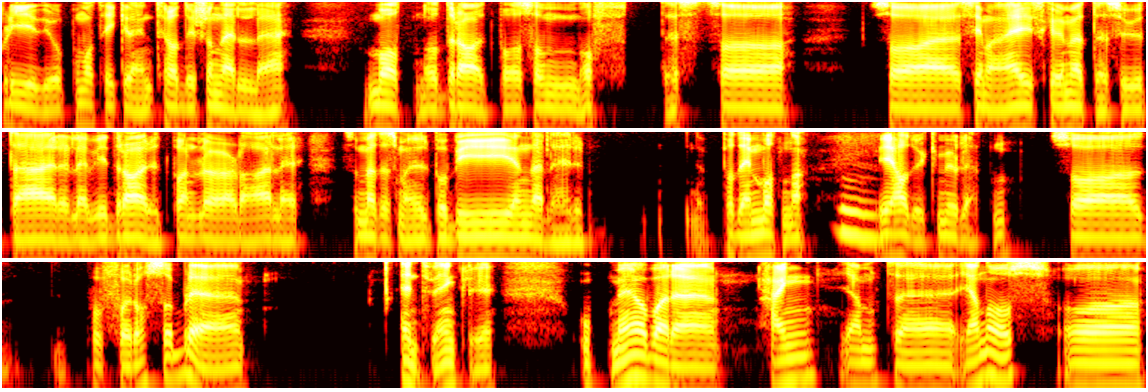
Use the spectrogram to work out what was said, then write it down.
blir det jo på en måte ikke den tradisjonelle måten å dra ut på som oftest så, så uh, sier man hei, skal vi møtes ut der, eller vi drar ut på en lørdag, eller så møtes man ut på byen, eller på den måten, da. Mm. Vi hadde jo ikke muligheten. Så på, for oss så ble endte vi egentlig opp med å bare henge hjem til en av oss og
